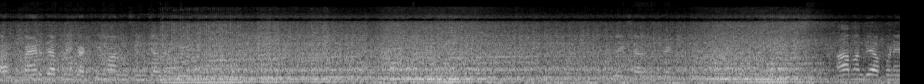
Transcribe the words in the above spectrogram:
ਸੱਤ ਪੈਂਟ ਤੇ ਸ਼ਕਤੀਮਾਨ ਮਸ਼ੀਨ ਚੱਲ ਰਹੀ ਹੈ ਦੇਖ ਸਕਦੇ ਹੋ। ਆ ਬੰਦੇ ਆਪਣੇ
